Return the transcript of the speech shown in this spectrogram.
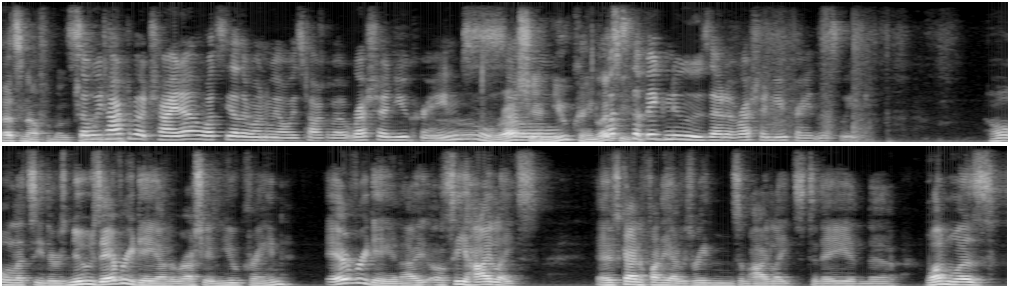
That's enough about that. So we talked about China. What's the other one we always talk about? Russia and Ukraine. Oh, Russia and Ukraine. Let's What's see. the big news out of Russia and Ukraine this week? oh, let's see. There's news every day out of Russia and Ukraine. Every day, and I, I'll see highlights. It was kind of funny. I was reading some highlights today, and uh, one was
